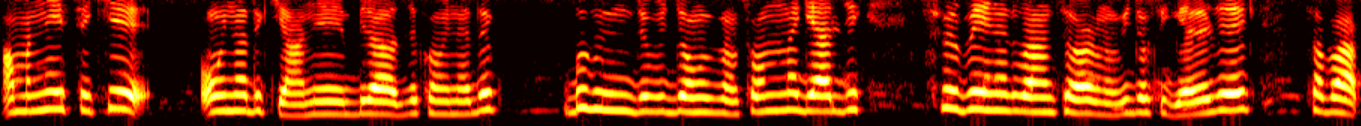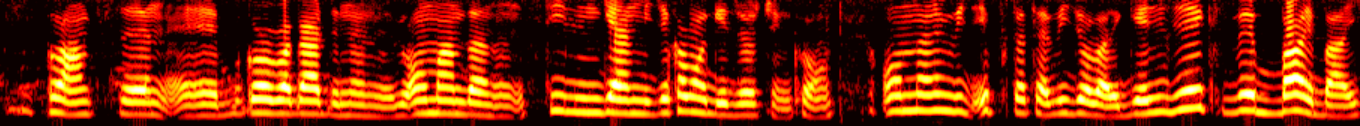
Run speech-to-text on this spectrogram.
Ama neyse ki oynadık yani. Birazcık oynadık. Bugünkü videomuzdan sonuna geldik. Süper Beyin Adventure'ın videosu gelecek. Sabah Plants'ın, e, Gorba Garden'ın, Ormandan'ın, Steel'in gelmeyecek ama gelir çünkü on. Onların vid- videoları gelecek ve bay bay.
